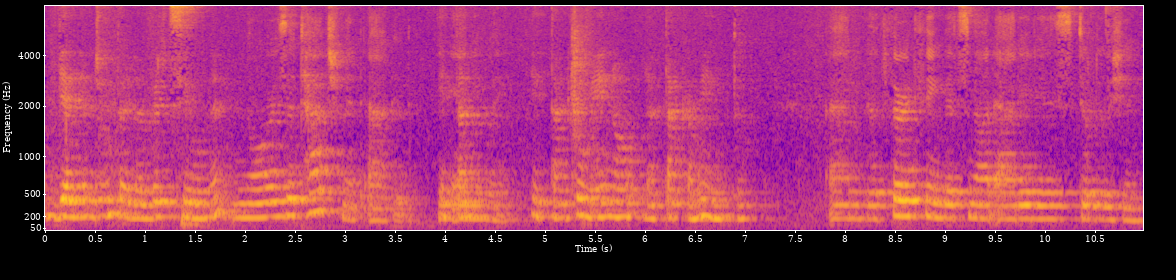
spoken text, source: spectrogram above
viene aggiunta è l'avversione. Nor is attachment added in e, any way. e tantomeno l'attaccamento. And the third thing that's not added is delusion.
